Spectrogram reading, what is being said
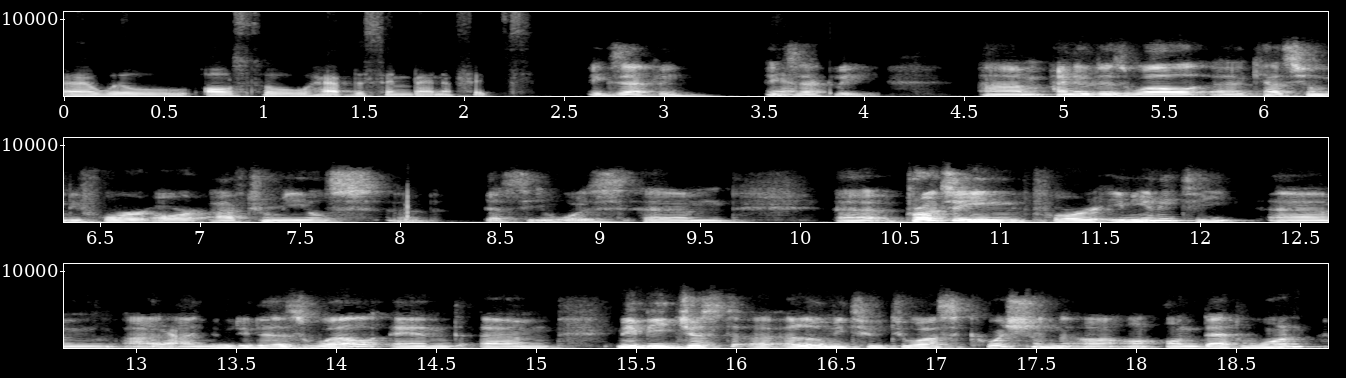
uh, will also have the same benefits. Exactly. Exactly. Yeah. Um, I noted as well uh, calcium before or after meals. Uh, yes, it was um, uh, protein for immunity. Um, I, yeah. I, noted as well, and um, maybe just uh, allow me to to ask a question uh, on, on, that one.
